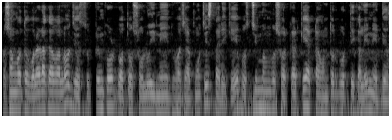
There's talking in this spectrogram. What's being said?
প্রসঙ্গত বলে রাখা ভালো যে, সুপ্রিম কোর্ট গত ষোলোই মে দু হাজার পঁচিশ তারিখে পশ্চিমবঙ্গ সরকারকে একটা অন্তর্বর্তীকালীন নির্দেশ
